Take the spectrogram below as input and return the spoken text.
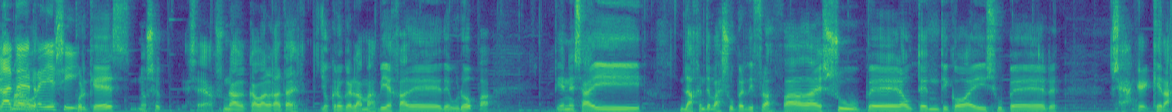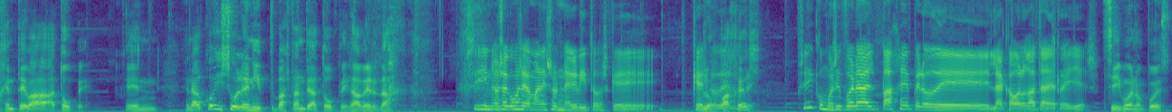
cabalgata de Magos, Reyes, sí. porque es, no sé, o sea, es una cabalgata, yo creo que es la más vieja de, de Europa. Tienes ahí, la gente va súper disfrazada, es súper auténtico ahí, súper... O sea, que, que la gente va a tope. En, en Alcoy suelen ir bastante a tope, la verdad. Sí, no sé cómo se llaman esos negritos que... que ¿Los lo pajes? Sí, como si fuera el paje, pero de la cabalgata de Reyes. Sí, bueno, pues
